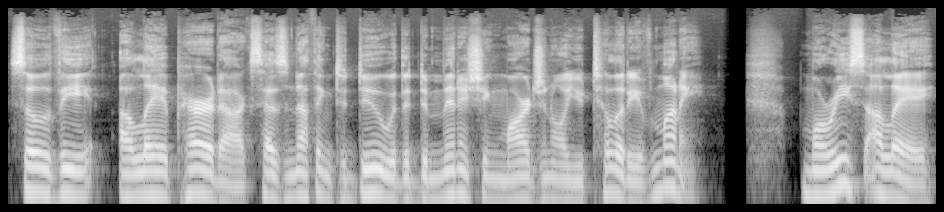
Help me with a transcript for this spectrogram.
so the Allais paradox has nothing to do with the diminishing marginal utility of money. Maurice Allais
